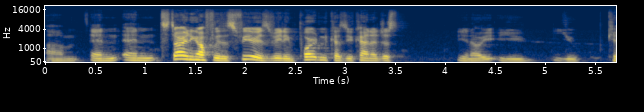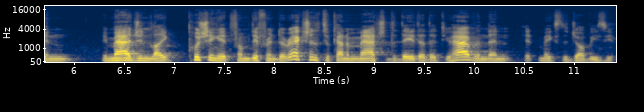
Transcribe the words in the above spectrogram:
um, and and starting off with a sphere is really important because you kind of just you know you you can imagine like pushing it from different directions to kind of match the data that you have, and then it makes the job easier.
